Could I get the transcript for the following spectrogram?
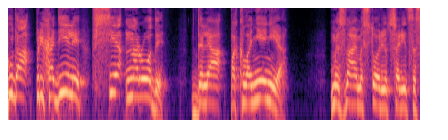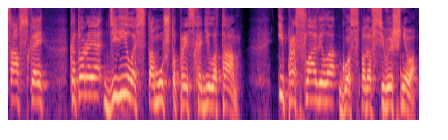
куда приходили все народы для поклонения. Мы знаем историю царицы Савской, которая дивилась тому, что происходило там, и прославила Господа Всевышнего.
